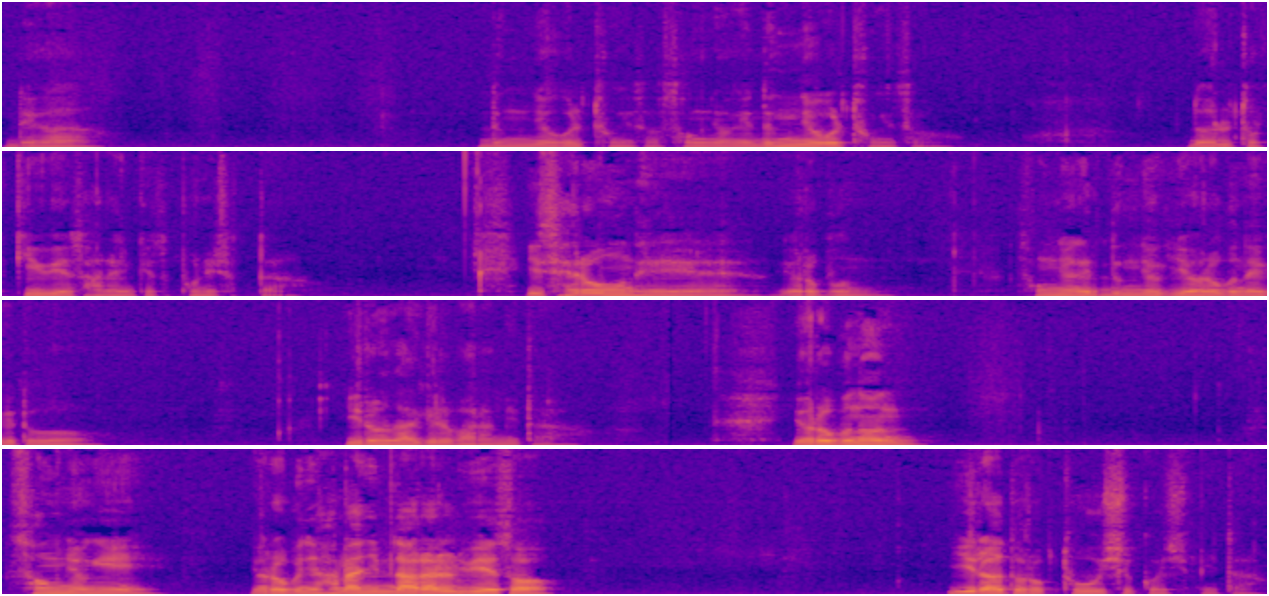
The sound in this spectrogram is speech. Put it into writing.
내가 능력을 통해서, 성령의 능력을 통해서 너를 돕기 위해서 하나님께서 보내셨다. 이 새로운 해에 여러분, 성령의 능력이 여러분에게도 일어나기를 바랍니다. 여러분은 성령이 여러분이 하나님 나라를 위해서 일하도록 도우실 것입니다.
